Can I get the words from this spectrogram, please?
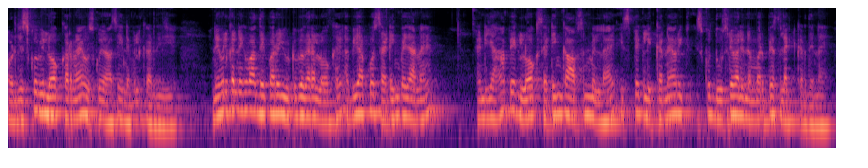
और जिसको भी लॉक करना है, उसको यहाँ से इनेबल कर दीजिए। इनेबल करने के बाद देख पा रहे यूट्यूब वगैरह लॉक है। अभी आपको सेटिंग पे जाना है। एंड यहाँ पे एक लॉक सेटिंग का ऑप्शन मिल रहा है। इस पर क्लिक करना है और इसको दूसरे वाले नंबर पर सेलेक्ट कर देना है।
